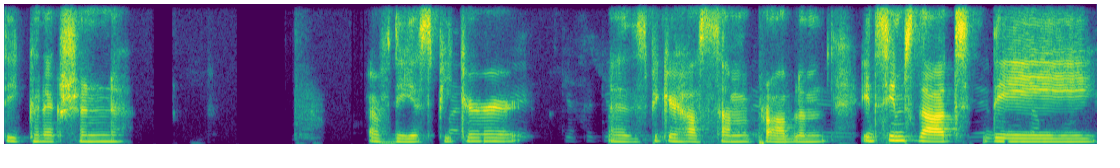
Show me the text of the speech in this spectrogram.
The connection of the speaker, uh, the speaker has some problem. It seems that the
